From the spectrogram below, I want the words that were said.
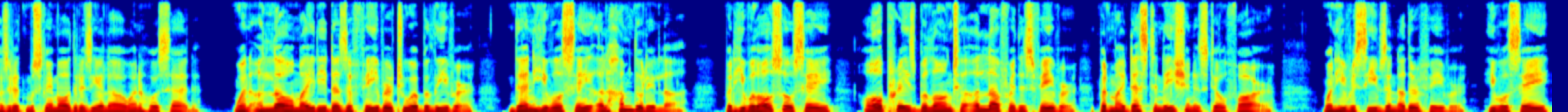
Hazrat Musleh Maud said, When Allah Almighty does a favor to a believer, then he will say Alhamdulillah, but he will also say, All praise belong to Allah for this favor, but my destination is still far. When he receives another favor, he will say,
